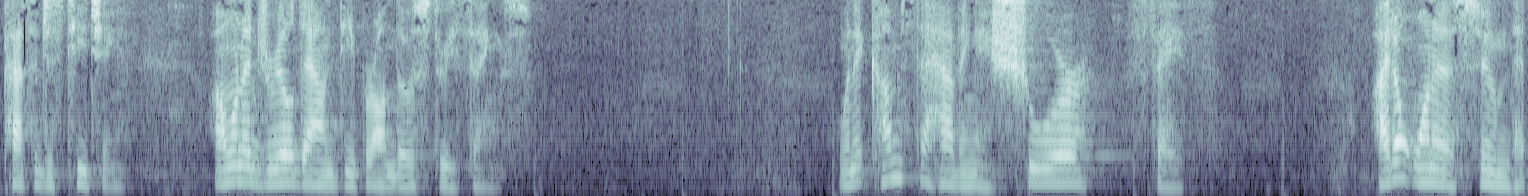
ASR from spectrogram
passage's teaching, I want to drill down deeper on those three things. When it comes to having a sure faith, I don't want to assume that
